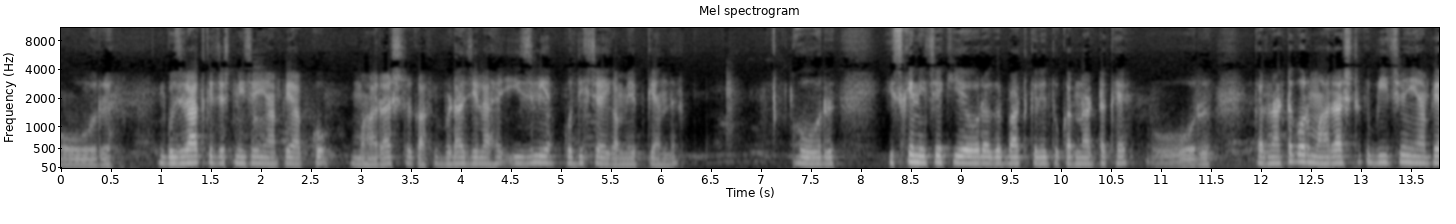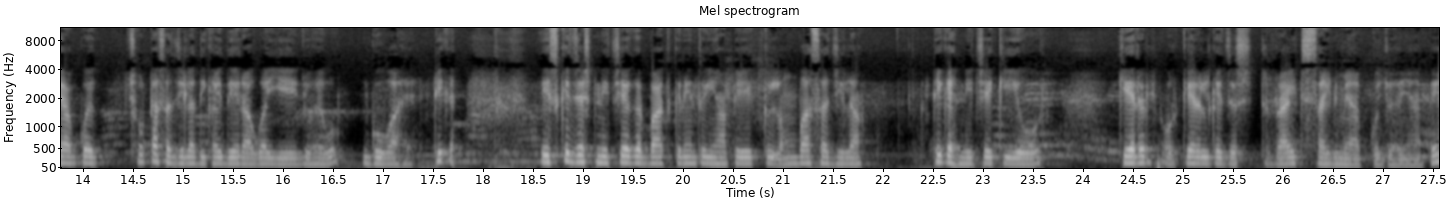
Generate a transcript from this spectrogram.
और गुजरात के जस्ट नीचे यहाँ पे आपको महाराष्ट्र, काफ़ी बड़ा ज़िला है। इजीली आपको दिख जाएगा मैप के अंदर। और इसके नीचे की ओर अगर बात करें तो कर्नाटक है और कर्नाटक और महाराष्ट्र के बीच में यहाँ पे आपको एक छोटा सा ज़िला दिखाई दे रहा होगा, ये जो है वो गोवा है, ठीक है? इसके जस्ट नीचे अगर बात करें तो यहाँ पे एक लंबा सा ज़िला, ठीक है? नीचे की ओर केरल और केरल के जस्ट राइट साइड में आपको जो है यहाँ पे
